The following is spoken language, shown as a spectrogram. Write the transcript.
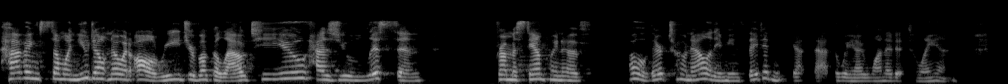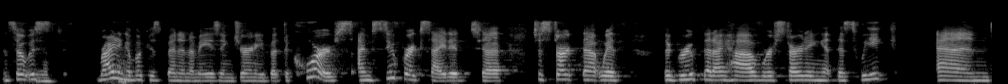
having someone you don't know at all read your book aloud to you has you listen from a standpoint of, oh, their tonality means they didn't get that the way I wanted it to land. And so it was Yeah. writing a book has been an amazing journey. But the course, I'm super excited to to start that with the group that I have. We're starting it this week, and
